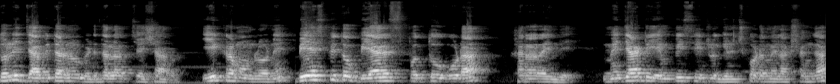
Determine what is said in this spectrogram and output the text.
తొలి జాబితాను విడుదల చేశారు. ఈ క్రమంలోనే బీఎస్పీతో బీఆర్ఎస్ పొత్తు కూడా ఖరారైంది. మెజార్టీ ఎంపీ సీట్లు గెలుచుకోవడమే లక్ష్యంగా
